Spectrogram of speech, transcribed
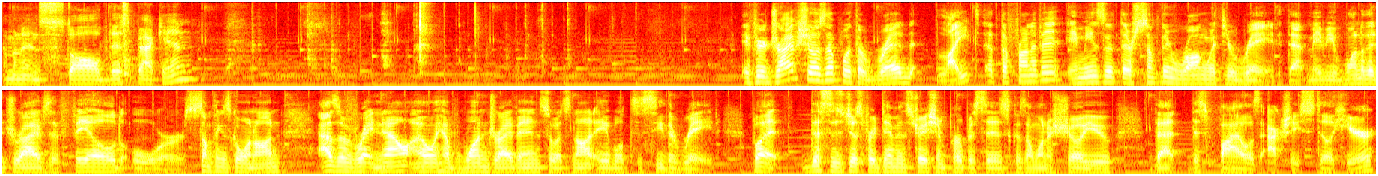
I'm gonna install this back in. If your drive shows up with a red light at the front of it, it means that there's something wrong with your RAID, that maybe one of the drives have failed or something's going on. As of right now, I only have one drive in, so it's not able to see the RAID. But this is just for demonstration purposes because I wanna show you that this file is actually still here.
